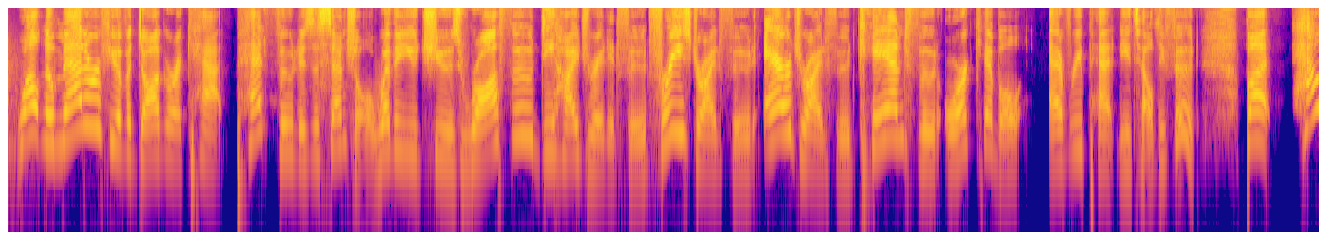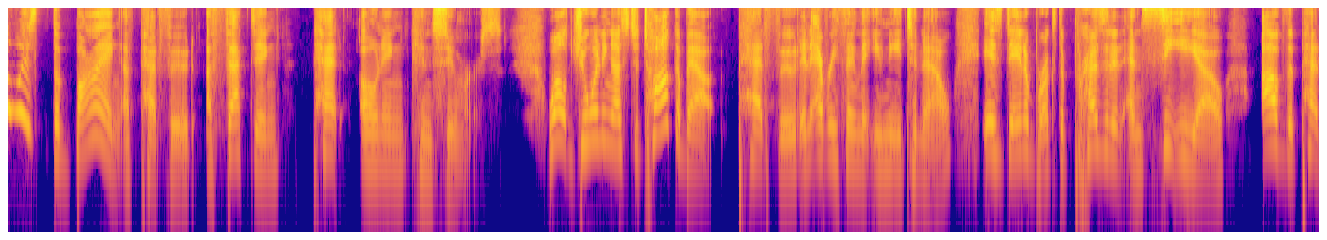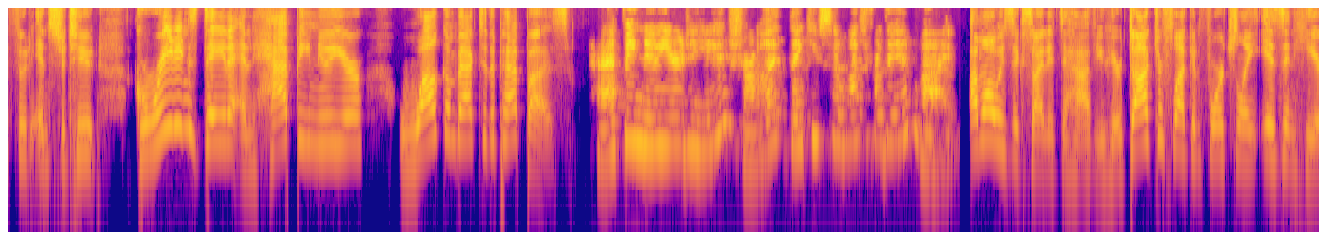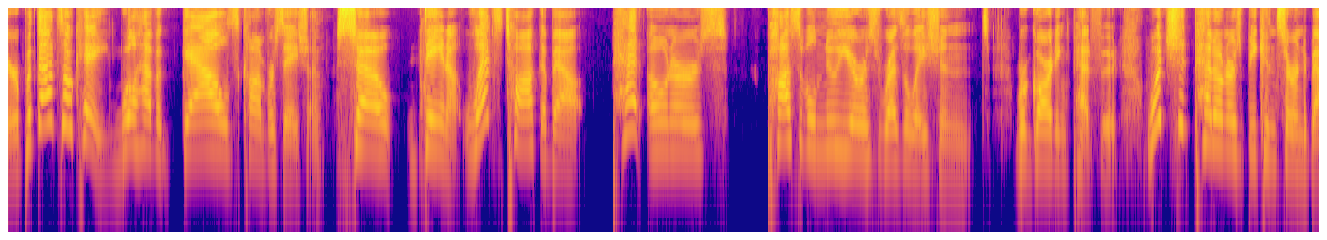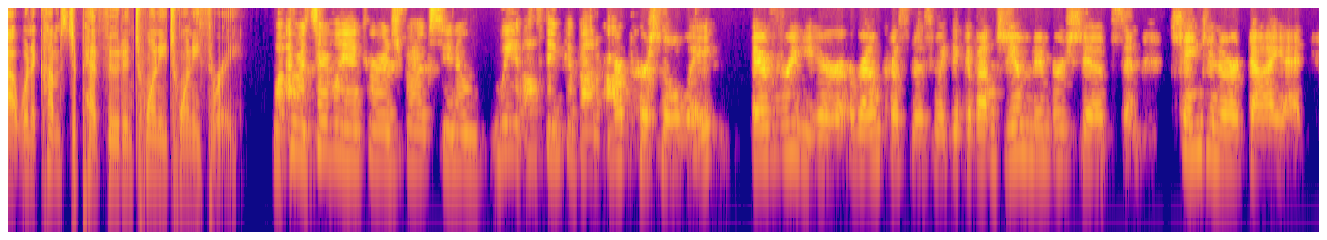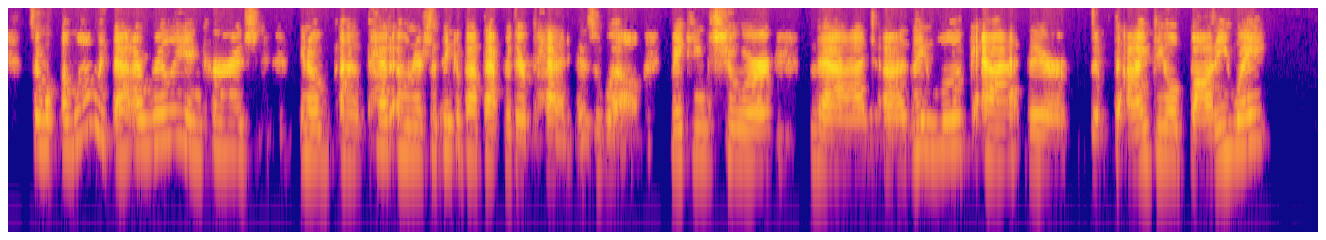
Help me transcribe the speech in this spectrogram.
Well, no matter if you have a dog or a cat, pet food is essential. Whether you choose raw food, dehydrated food, freeze dried food, air dried food, canned food, or kibble, every pet needs healthy food. But how is the buying of pet food affecting pet owning consumers? Well, joining us to talk about pet food and everything that you need to know is Dana Brooks, the president and CEO of the Pet Food Institute. Greetings, Dana, and Happy New Year. Welcome back to the Pet Buzz. Happy New Year to you, Charlotte. Thank you so much for the invite. I'm always excited to have you here. Dr. Fleck, unfortunately, isn't here, but that's okay. We'll have a gals conversation. So, Dana, let's talk about pet owners' possible New Year's resolutions regarding pet food. What should pet owners be concerned about when it comes to pet food in 2023? Well, I would certainly encourage folks, you know, we all think about our personal weight every year around Christmas. We think about gym memberships and changing our diet. So, along with that, I really encourage, you know, uh, pet owners to think about that for their pet as well, making sure that uh, they look at their the, the ideal body weight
